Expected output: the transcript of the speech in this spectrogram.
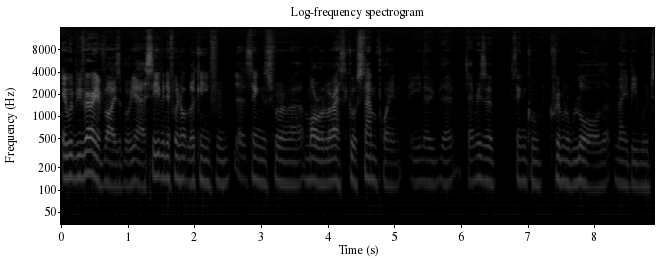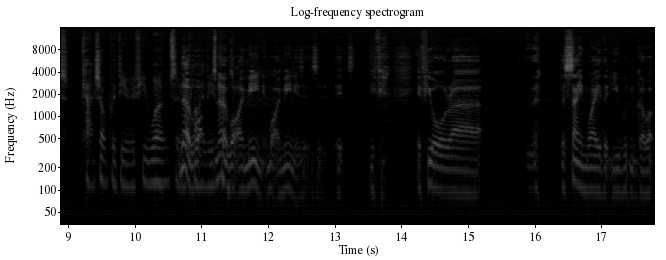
It would be very advisable, yes. Even if we're not looking for uh, things from a moral or ethical standpoint, you know, there, there is a thing called criminal law that maybe would catch up with you if you weren't to no, apply what, these. no. principles. What I mean, what I mean is, is it, it's if you- if you're uh, the, the same way that you wouldn't go up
